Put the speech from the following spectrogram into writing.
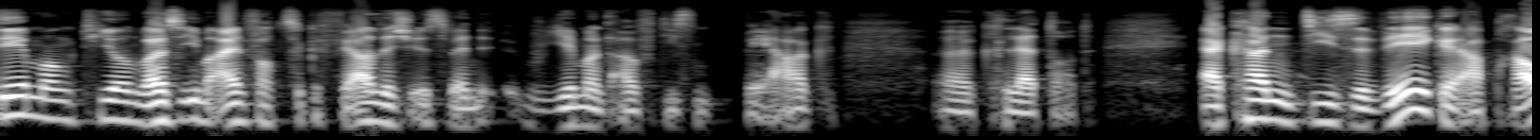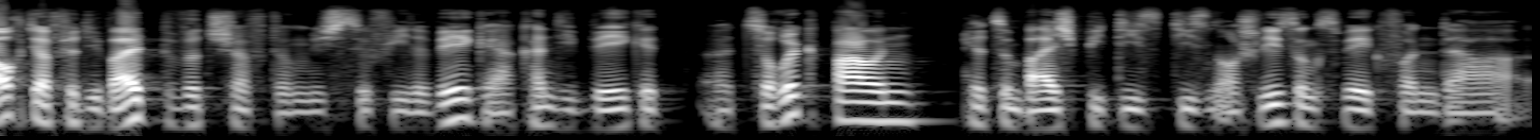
demontieren, weil es ihm einfach zu gefährlich ist, wenn jemand auf diesen Berg äh, klettert. Er kann diese Wege, er braucht ja für die Waldbewirtschaftung nicht so viele Wege, er kann die Wege äh, zurückbauen. Hier zum Beispiel dies, diesen Erschließungsweg von der,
